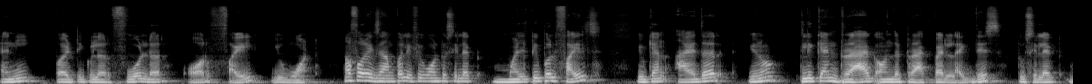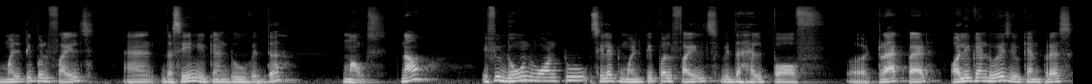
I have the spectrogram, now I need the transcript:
any particular folder or file you want. Now, for example, if you want to select multiple files, you can either, you know, click and drag on the trackpad like this to select multiple files and the same you can do with the mouse. Now, if you don't want to select multiple files with the help of uh, trackpad, all you can do is you can press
